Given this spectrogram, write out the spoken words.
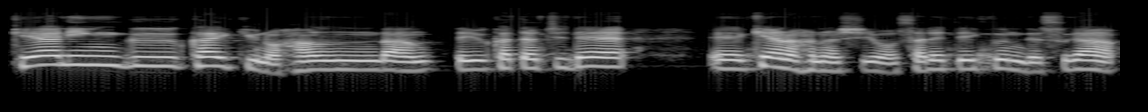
ケアリング階級の反乱っていう形で、えー、ケアの話をされていくんですが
